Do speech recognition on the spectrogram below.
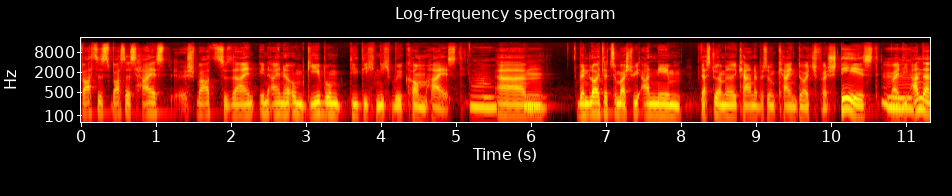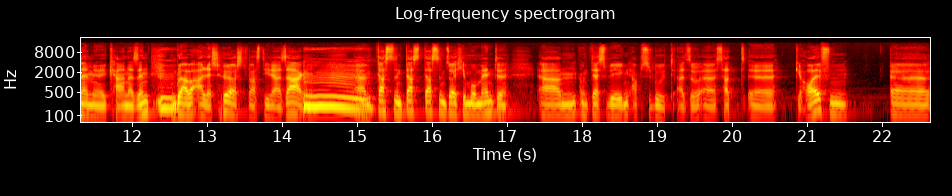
was es, was es heißt, äh, schwarz zu sein in einer Umgebung, die dich nicht willkommen heißt. Ähm, Wenn Leute zum Beispiel annehmen, dass du Amerikaner bist und kein Deutsch verstehst, weil die anderen Amerikaner sind und du aber alles hörst, was die da sagen. Ähm, das, sind, das, das sind solche Momente ähm, und deswegen absolut. Also äh, es hat äh, geholfen, äh,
